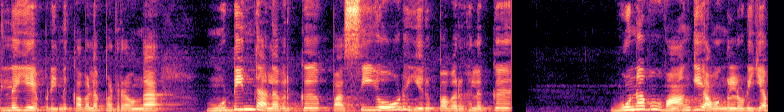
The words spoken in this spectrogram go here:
இல்லையே அப்படின்னு கவலைப்படுறவங்க. முடிந்த அளவிற்கு பசியோடு இருப்பவர்களுக்கு உணவு வாங்கி அவங்களுடைய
